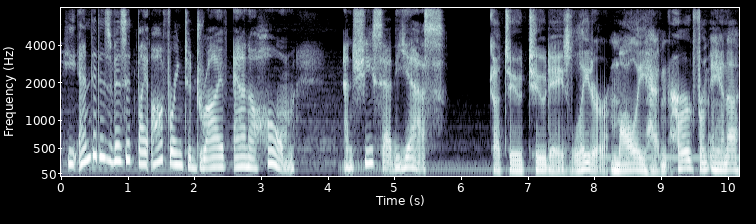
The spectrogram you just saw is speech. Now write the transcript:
he ended his visit by offering to drive Anna home. And she said yes. Cut to two days later, Molly hadn't heard from Anna,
